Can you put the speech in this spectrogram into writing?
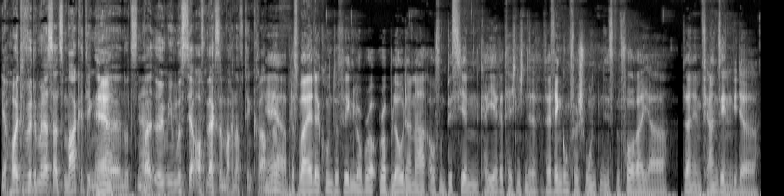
Ja, heute würde man das als Marketing ja, äh, nutzen, ja. weil irgendwie musst du ja aufmerksam machen auf den Kram. Ja, ne? ja, aber das war ja der Grund, weswegen Rob, Rob Lowe danach auch so ein bisschen karrieretechnisch in der Versenkung verschwunden ist, bevor er ja dann im Fernsehen wieder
